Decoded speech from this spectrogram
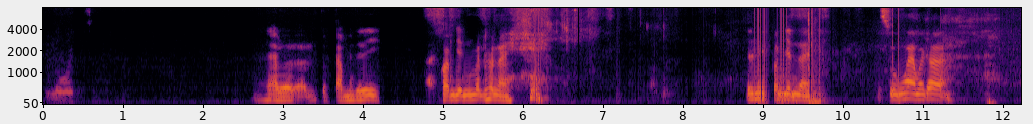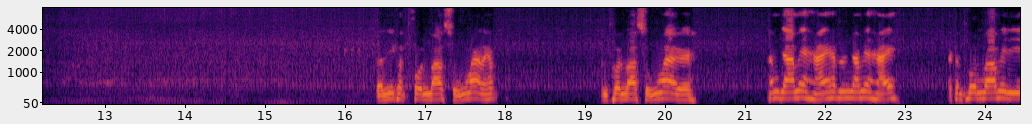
กิโลถ้าเราต่ำๆมันจะได้ความเย็นมันเท่าไหร่ จะได้มีความเย็นหน่อย สูงมากมันก็ตอนนี้คอนโทรลวาวสูงมากเลยครับคอนโทรลวาวสูงมากเลย น้ำยาไม่หายครับน้ำยาไม่หาย แต่คอนโทรลวาวไม่ดี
